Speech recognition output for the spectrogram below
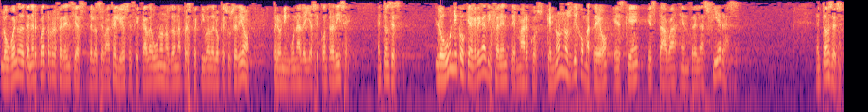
lo bueno de tener cuatro referencias de los evangelios es que cada uno nos da una perspectiva de lo que sucedió, pero ninguna de ellas se contradice. Entonces, lo único que agrega diferente Marcos, que no nos dijo Mateo, es que estaba entre las fieras. Entonces,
